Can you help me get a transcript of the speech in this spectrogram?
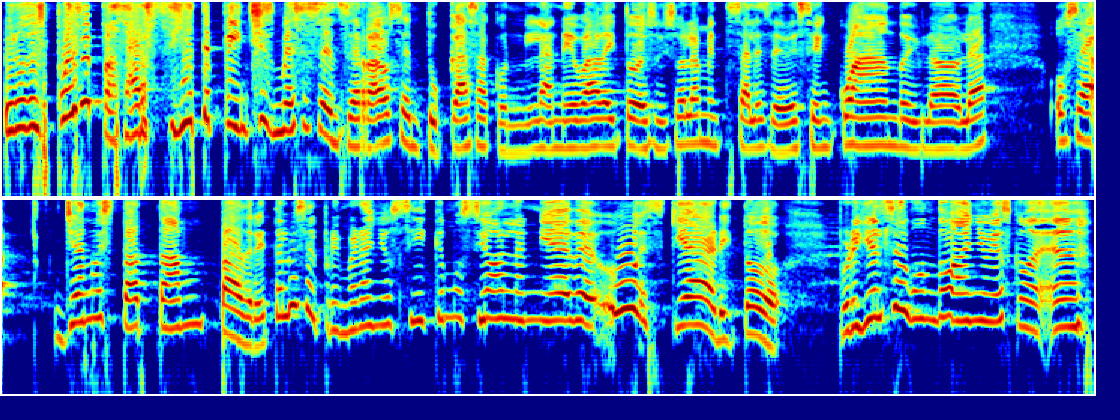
Pero después de pasar siete pinches meses encerrados en tu casa con la nevada y todo eso, y solamente sales de vez en cuando y bla, bla, bla, o sea, ya no está tan padre. Tal vez el primer año sí, qué emoción, la nieve, uh, esquiar y todo. Pero ya el segundo año ya es como, eh,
